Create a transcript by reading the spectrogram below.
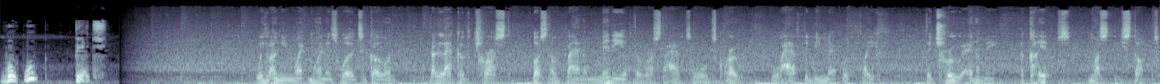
Whoop whoop, bitch. With only Mike Miner's word to go on, the lack of trust Boston fan and many of the roster have towards Krow will have to be met with faith. The true enemy, Eclipse, must be stopped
